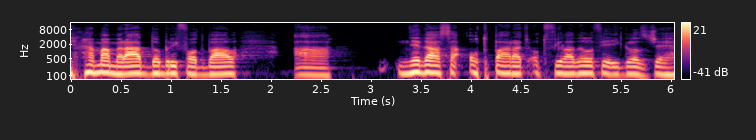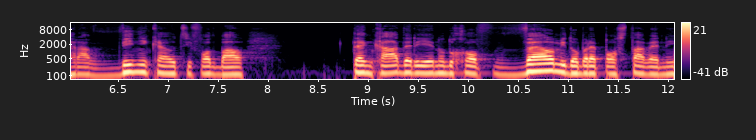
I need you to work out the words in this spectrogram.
ja mám rád dobrý fotbal a nedá sa odpárať od Philadelphia Eagles, že hrá vynikajúci fotbal, ten káder je jednoducho veľmi dobre postavený,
